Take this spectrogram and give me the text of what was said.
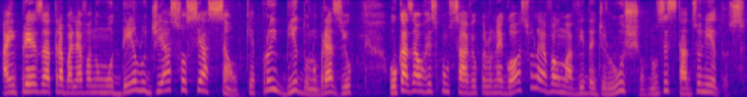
A empresa trabalhava no modelo de associação, que é proibido no Brasil. O casal responsável pelo negócio leva uma vida de luxo nos Estados Unidos.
